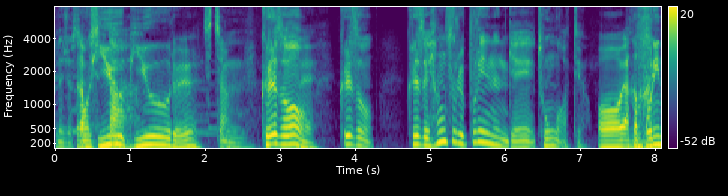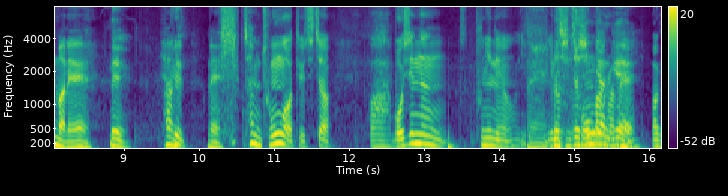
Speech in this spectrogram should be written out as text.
보내주셨어요. 비유 비유를 진짜 음. 그래서 네. 그래서 그래서 향수를 뿌리는 게 좋은 것 같아요. 어 약간 본인만의 네, 향. 그- 네. 참 좋은 것 같아요. 진짜 와 멋있는 분이네요. 이- 네. 이런 진짜 신기한 게. 막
